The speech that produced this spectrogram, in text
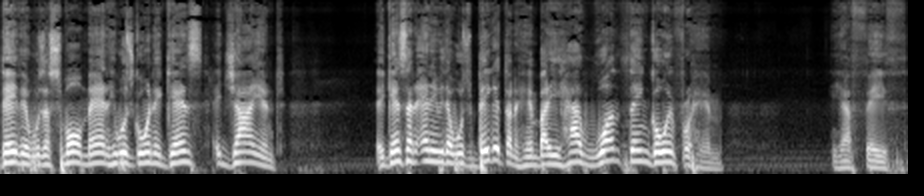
David was a small man. He was going against a giant, against an enemy that was bigger than him, but he had one thing going for him. He had faith.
